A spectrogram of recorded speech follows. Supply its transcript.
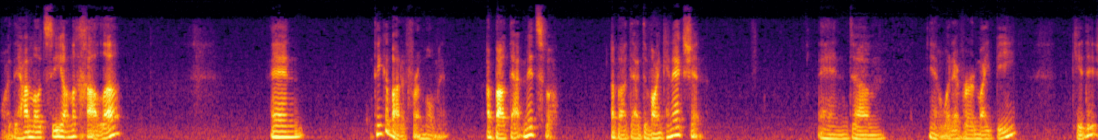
or the Hamotzi on the Challah, and think about it for a moment, about that mitzvah about that divine connection. And, um, you know, whatever it might be, Kiddush,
